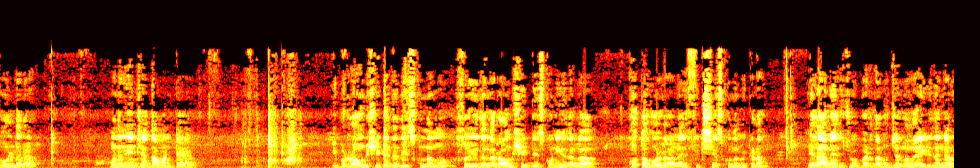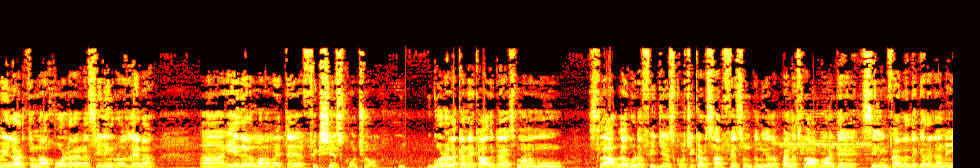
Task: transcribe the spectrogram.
హోల్డర్. మనం ఏం చేద్దామంటే ఇప్పుడు రౌండ్ షీట్ అయితే తీసుకున్నాము. సో ఈ విధంగా రౌండ్ షీట్ తీసుకొని ఈ విధంగా కొత్త హోల్డర్ అనేది ఫిక్స్ చేసుకుందాం ఇక్కడ. ఎలా అనేది చూపెడతాను. జనరల్గా ఈ విధంగా వేలాడుతున్న హోల్డర్ అయినా సీలింగ్ రోజైనా అయినా ఏదైనా మనమైతే ఫిక్స్ చేసుకోవచ్చు. గోడలకనే కాదు గైస్ మనము స్లాబ్లో కూడా ఫిట్ చేసుకోవచ్చు. ఇక్కడ సర్ఫేస్ ఉంటుంది కదా పైన స్లాబ్ అంటే సీలింగ్ ఫ్యాన్ల దగ్గర కానీ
